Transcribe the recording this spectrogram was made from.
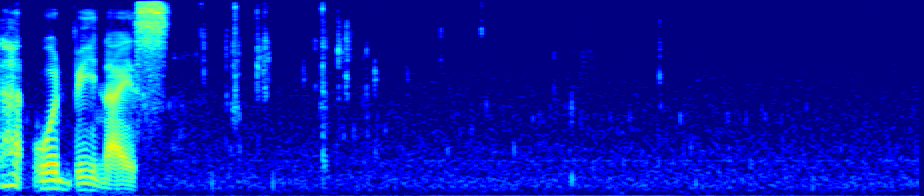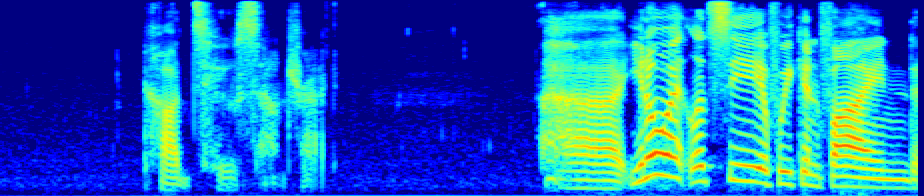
That would be nice. COD 2 soundtrack. Uh, you know what? Let's see if we can find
